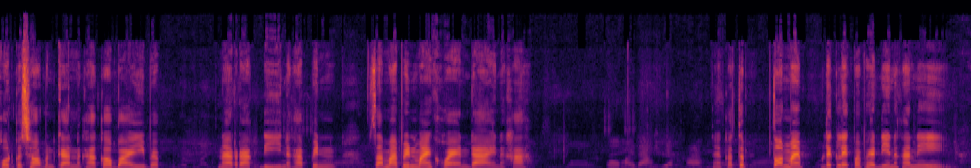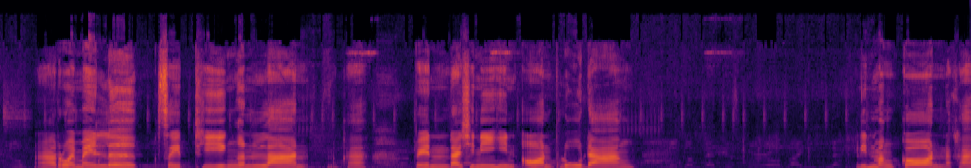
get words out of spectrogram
คนก็ชอบเหมือนกันนะคะ ก็ใบแบบน่ารักดีนะคะ เป็นสามารถเป็นไม้แขวนได้นะคะโอ้ไม้ด่างเทียบค่ะนะก็จะต้นไม้เล็ก ๆ ประเภทนี้นะคะนี่อ่ารวยไม่เลิกเศรษฐีเงินล้านนะคะ เป็นราชินีหินอ่อนพลูด่าง ลิ้นมังกรนะคะ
